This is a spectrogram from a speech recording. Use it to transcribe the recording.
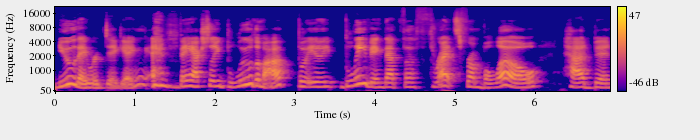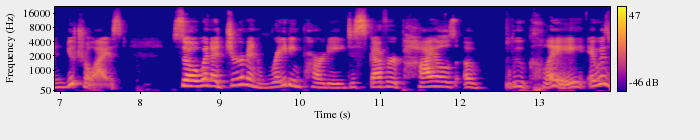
knew they were digging, and they actually blew them up, be- believing that the threats from below had been neutralized. So when a German raiding party discovered piles of blue clay, it was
